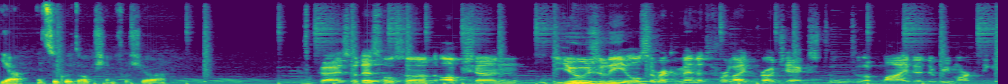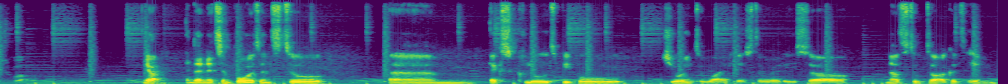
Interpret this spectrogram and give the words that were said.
yeah, it's a good option for sure. Okay, so that's also an option, usually also recommended for like projects to, to apply the, the remarketing as well. Yeah, and then it's important to um, exclude people who joined the whitelist already. So not to target him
